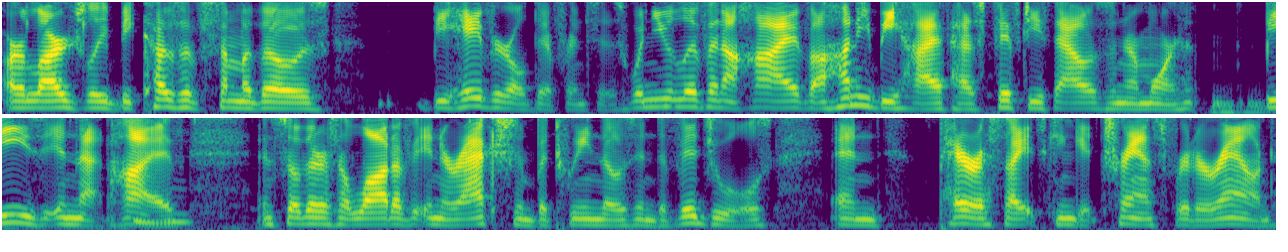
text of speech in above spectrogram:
are largely because of some of those behavioral differences. When you live in a hive, a honeybee hive has 50,000 or more bees in that hive. Mm-hmm. And so there's a lot of interaction between those individuals and parasites can get transferred around.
